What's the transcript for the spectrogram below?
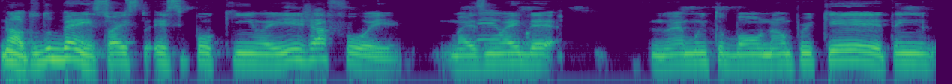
Não, tudo bem, só esse pouquinho aí já foi. Mas é, não é ideia. Não é muito bom, não, porque tem.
